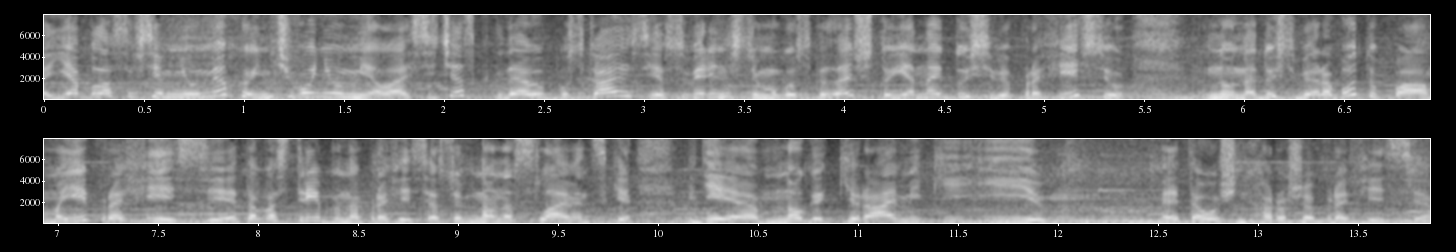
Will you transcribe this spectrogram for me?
я была совсем не умеха и ничего не умела. А сейчас, когда я выпускаюсь, я с уверенностью могу сказать, что я найду себе профессию, ну, найду себе работу по моей профессии. Это востребованная профессия, особенно у нас в Славянске, где много керамики, и м, это очень хорошая профессия.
